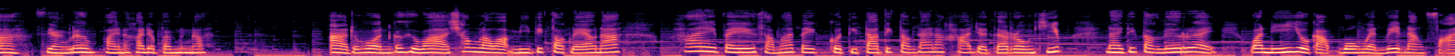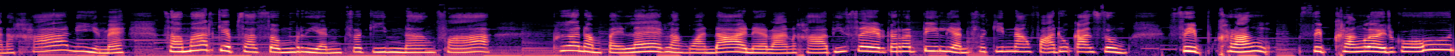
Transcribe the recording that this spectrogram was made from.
อะ เสียงเริ่มไปนะคะ เดี๋ยวแป๊บนึงนะ อ่าทุกคนก็คือว่าช่องเราอะมี TikTok แล้วนะ ให้ไปสามารถไปกดติดตาม TikTok ได้นะคะ เดี๋ยวจะลงคลิปใน TikTok เรื่อยๆ วันนี้อยู่กับวงแหวนเวทนางฟ้านะคะ นี่เห็นไหม สามารถเก็บสะสมเหรียญสกินนางฟ้า เพื่อนำไปแลกรางวัลได้ในร้านค้าพิเศษการันตีเหรียญสกินนางฟ้าทุกการสุ่ม 10 ครั้ง 10 ครั้งเลยทุกคน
